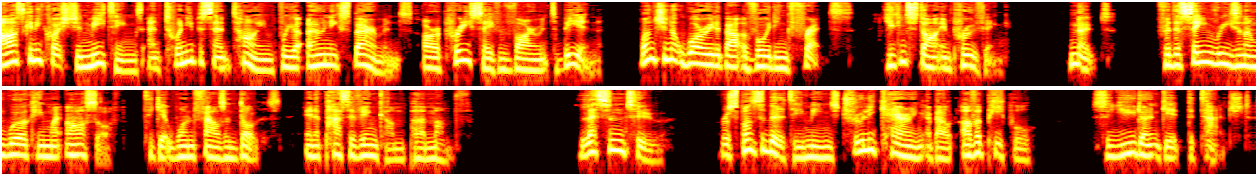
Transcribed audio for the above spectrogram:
Ask any question meetings and 20% time for your own experiments are a pretty safe environment to be in. Once you're not worried about avoiding threats, you can start improving. Note, for the same reason I'm working my ass off to get $1,000 in a passive income per month. Lesson 2 Responsibility means truly caring about other people so you don't get detached.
